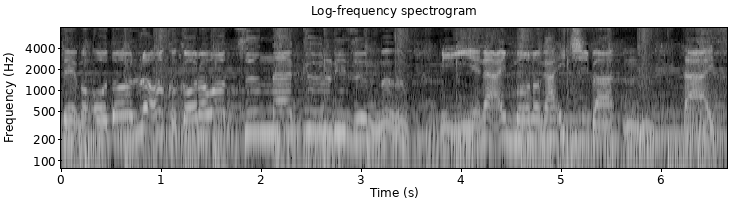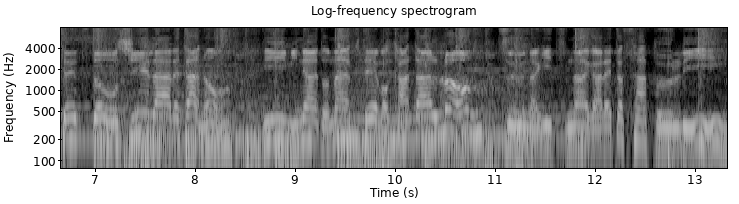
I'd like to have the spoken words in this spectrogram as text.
ても踊ろう心をつなぐリズム。見えないものが一番大切と教えられたの。意味などなくても語ろう。つなぎつながれたサプリ。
